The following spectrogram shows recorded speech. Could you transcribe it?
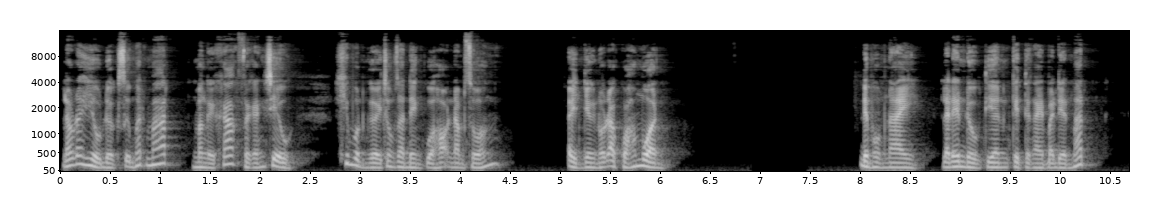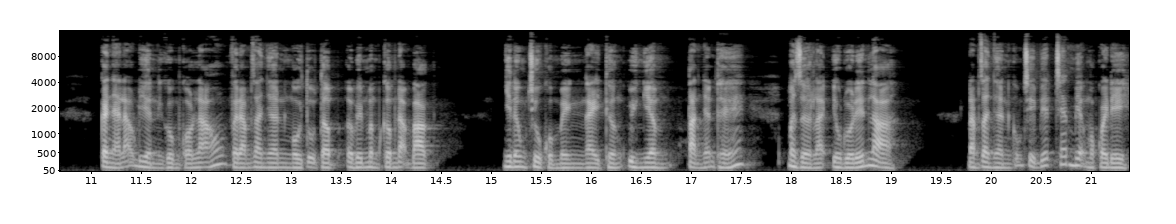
lão đã hiểu được sự mất mát mà người khác phải gánh chịu khi một người trong gia đình của họ nằm xuống. ấy nhưng nó đã quá muộn. Đêm hôm nay là đêm đầu tiên kể từ ngày bà Điền mất. Cả nhà lão Điền gồm có lão và đám gia nhân ngồi tụ tập ở bên mâm cơm đạm bạc. Nhìn ông chủ của mình ngày thường uy nghiêm, tàn nhẫn thế, mà giờ lại yếu đuối đến lạ. Đám gia nhân cũng chỉ biết chép miệng mà quay đi.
